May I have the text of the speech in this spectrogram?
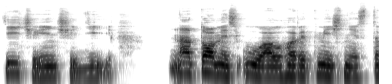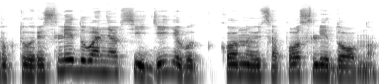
ті чи інші дії. Натомість у алгоритмічній структурі слідування всі дії виконуються послідовно,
